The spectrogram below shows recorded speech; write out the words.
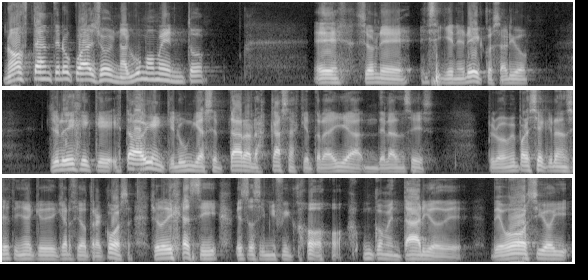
No obstante lo cual yo en algún momento, eh, yo le, eco salió, yo le dije que estaba bien que Lungi aceptara las casas que traía del ANSES, pero me parecía que el ANSES tenía que dedicarse a otra cosa. Yo lo dije así, eso significó un comentario de, de ocio y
